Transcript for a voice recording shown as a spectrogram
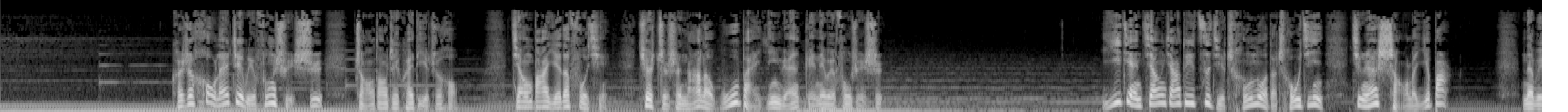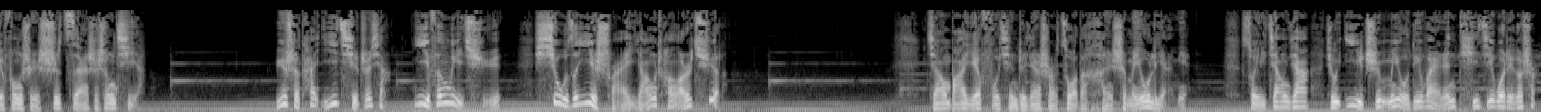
可是后来这位风水师找到这块地之后，江八爷的父亲却只是拿了五百银元给那位风水师。一见江家对自己承诺的酬金竟然少了一半，那位风水师自然是生气呀。于是他一气之下，一分未取，袖子一甩，扬长而去了。江八爷父亲这件事做的很是没有脸面，所以江家就一直没有对外人提及过这个事儿。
